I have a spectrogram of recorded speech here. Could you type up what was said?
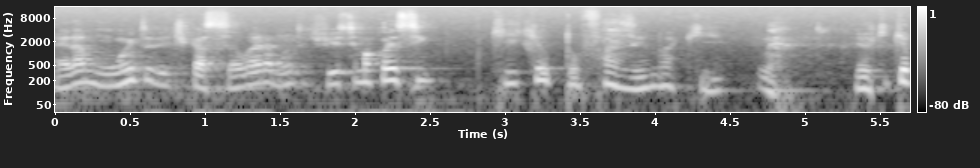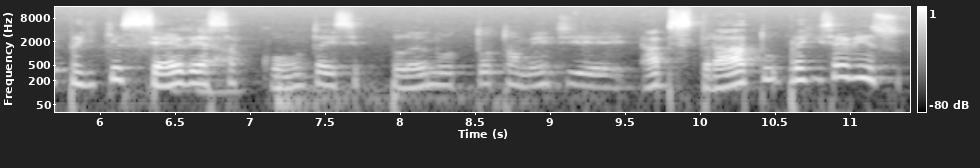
Era muita dedicação, era muito difícil. E uma coisa assim, o que, que eu estou fazendo aqui? Eu, que que, para que, que serve essa conta, esse plano totalmente abstrato? Para que serve isso?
